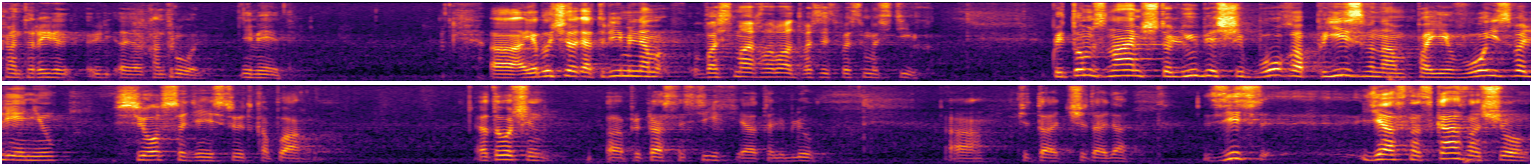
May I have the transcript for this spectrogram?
контроль, э, контроль имеет. А, я буду читать от Римлянам 8 глава, 28 стих. «Притом знаем, что любящий Бога призван нам по Его изволению – все содействует к оплаху. Это очень а, прекрасный стих, я это люблю а, читать, читать, да. Здесь ясно сказано, что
